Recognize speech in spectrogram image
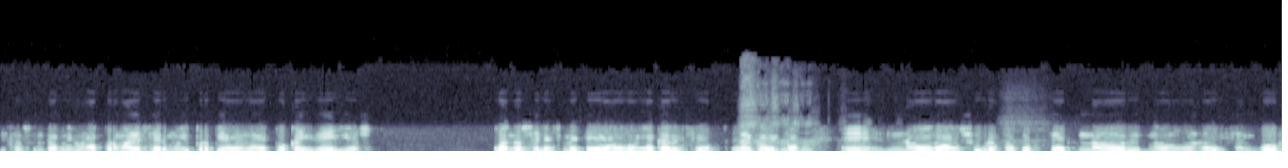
esa es también una forma de ser muy propia de la época y de ellos. Cuando se les mete algo en la cabeza, en la cabeza eh, no dan su brazo a torcer, no, no, no dicen, buf,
